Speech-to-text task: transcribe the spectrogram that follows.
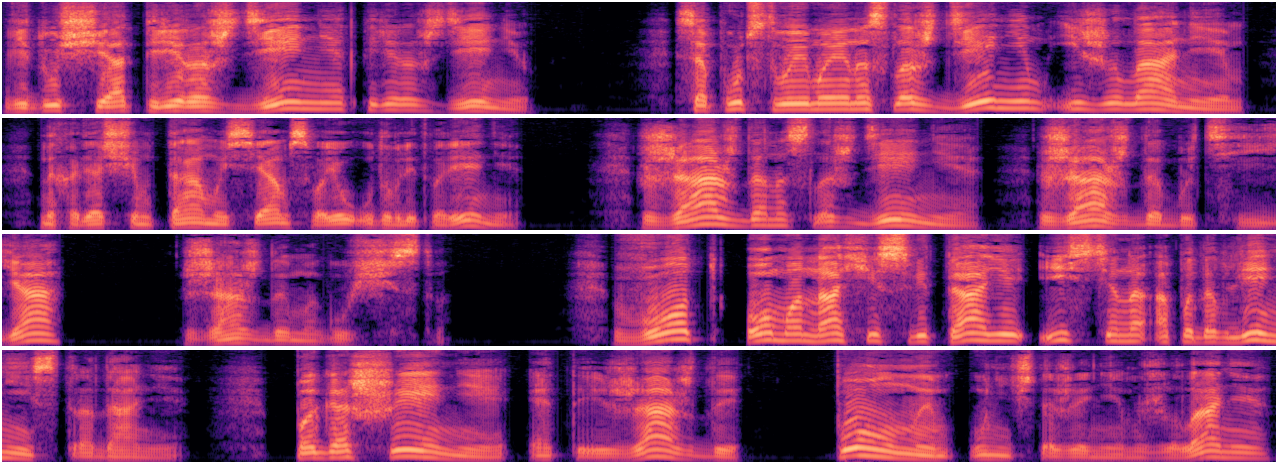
ведущая от перерождения к перерождению, сопутствуемая наслаждением и желанием, находящим там и сям свое удовлетворение, жажда наслаждения, жажда бытия, жажда могущества. Вот, о монахи, святая истина о подавлении страдания, погашение этой жажды полным уничтожением желания,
